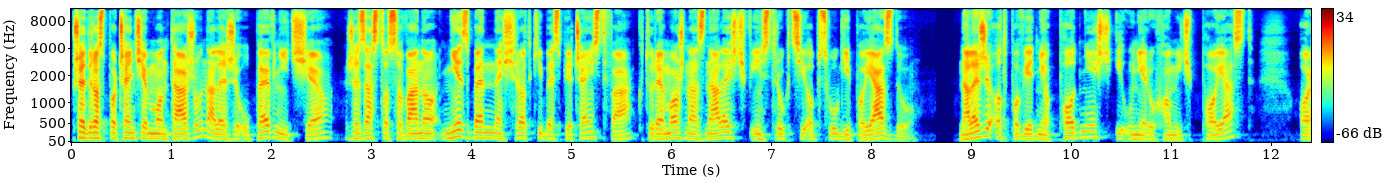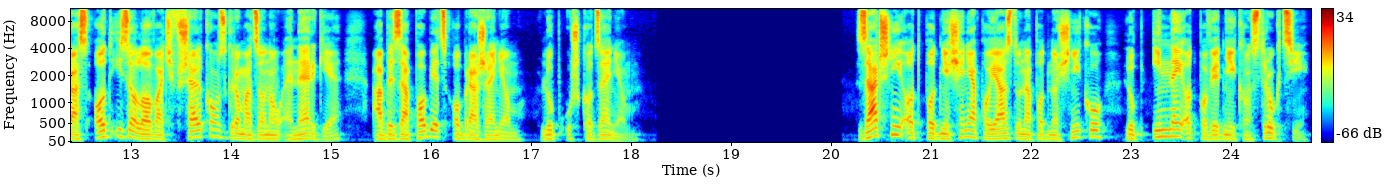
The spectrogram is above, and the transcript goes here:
Przed rozpoczęciem montażu należy upewnić się, że zastosowano niezbędne środki bezpieczeństwa, które można znaleźć w instrukcji obsługi pojazdu. Należy odpowiednio podnieść i unieruchomić pojazd oraz odizolować wszelką zgromadzoną energię, aby zapobiec obrażeniom lub uszkodzeniom. Zacznij od podniesienia pojazdu na podnośniku lub innej odpowiedniej konstrukcji.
